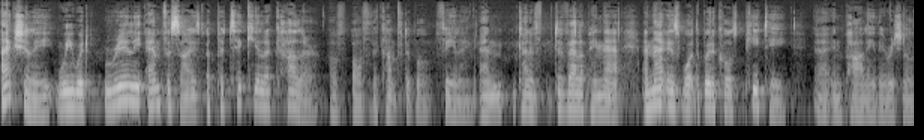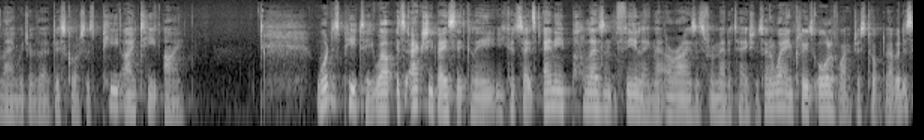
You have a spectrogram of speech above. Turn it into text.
Actually we would really emphasize a particular color of, of the comfortable feeling and kind of developing that. And that is what the Buddha calls piti uh, in Pali, the original language of the discourses, P I T I. What is piti? Well, it's actually basically, you could say, it's any pleasant feeling that arises from meditation. So, in a way, includes all of what I've just talked about, but it's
